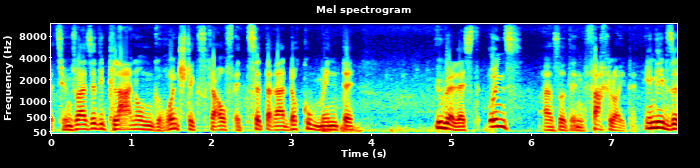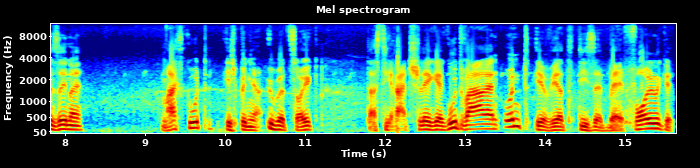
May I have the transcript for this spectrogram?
bzw. die Planung, Grundstückskauf etc., Dokumente überlässt uns, also den Fachleuten. In diesem Sinne, macht's gut. Ich bin ja überzeugt, dass die Ratschläge gut waren und ihr werdet diese befolgen.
